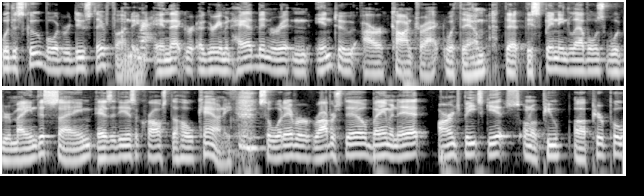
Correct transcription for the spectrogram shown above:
would the school board reduce their funding? Right. And that gr- agreement had been written into our contract with them that the spending levels would remain the same as it is across the whole county. Mm-hmm. So whatever Robertsdale, Bay Minette, Orange Beach gets on a pu- uh, pupil,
